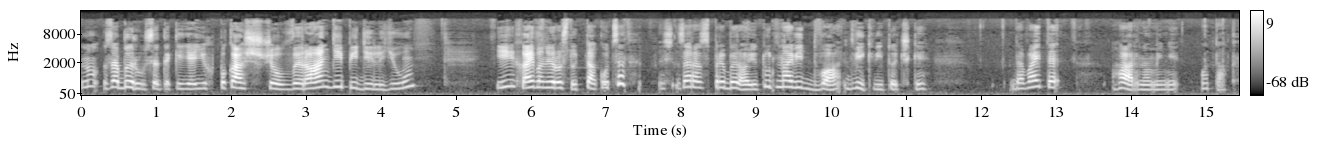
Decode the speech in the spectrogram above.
Ну, заберу все-таки я їх поки що в веранді піділью. І хай вони ростуть. Так, оце зараз прибираю. Тут навіть два, дві квіточки. Давайте гарно мені отак.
